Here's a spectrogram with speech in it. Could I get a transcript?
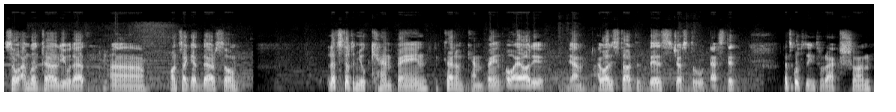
So I'm gonna tell you that uh, once I get there so let's start a new campaign, the Terran campaign. Oh, I already, yeah, I already started this just to test it. Let's go to the introduction.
